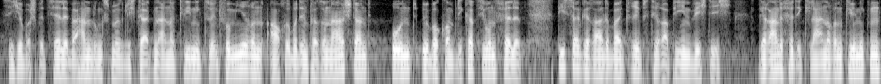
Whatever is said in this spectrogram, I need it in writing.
sich über spezielle Behandlungsmöglichkeiten einer Klinik zu informieren, auch über den Personalstand und über Komplikationsfälle. Dies sei gerade bei Krebstherapien wichtig. Gerade für die kleineren Kliniken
